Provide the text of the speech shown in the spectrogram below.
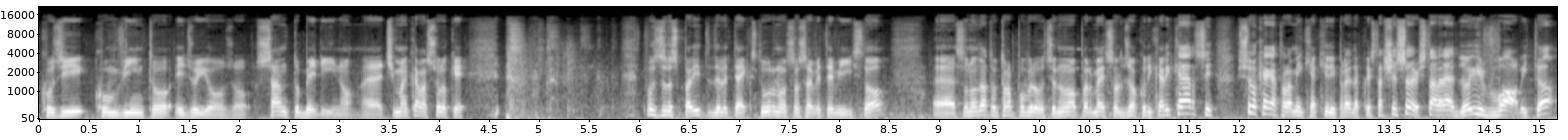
così convinto e gioioso. Santo Belino, eh, ci mancava solo che fossero sparite delle texture, non so se avete visto. Eh, sono andato troppo veloce, non ho permesso al gioco di caricarsi. Mi sono cagato la minchia di preda a questa ascensore, mi sta venendo il vomito.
